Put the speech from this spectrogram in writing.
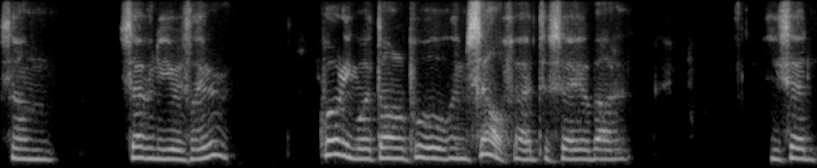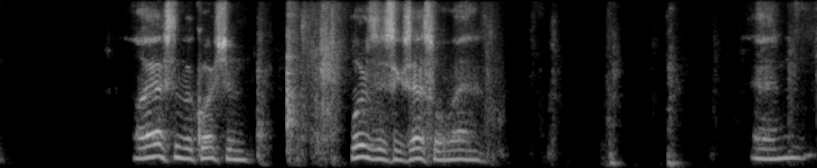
some 70 years later quoting what Donald Poole himself had to say about it. He said, I asked him a question what is a successful man? And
